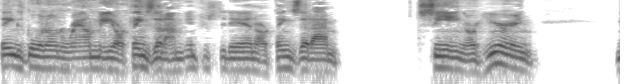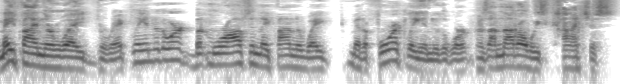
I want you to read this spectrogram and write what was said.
things going on around me or things that I'm interested in or things that I'm seeing or hearing may find their way directly into the work, but more often they find their way metaphorically into the work because I'm not always conscious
